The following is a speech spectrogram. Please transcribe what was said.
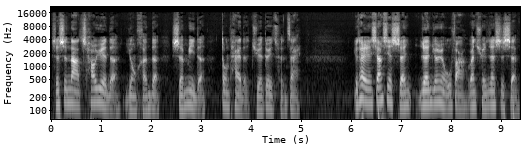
神是那超越的、永恒的、神秘的、动态的绝对存在。犹太人相信神，人永远无法完全认识神。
